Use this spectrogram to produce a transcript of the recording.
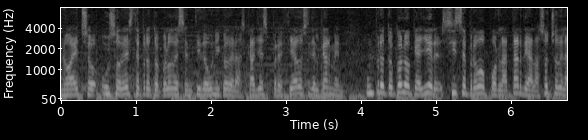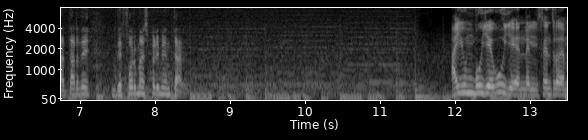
no ha hecho uso de este protocolo de sentido único de las calles Preciados y del Carmen, un protocolo que ayer sí se probó por la tarde a las 8 de la tarde de forma experimental. Hay un bulle bulle en el centro de Madrid.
